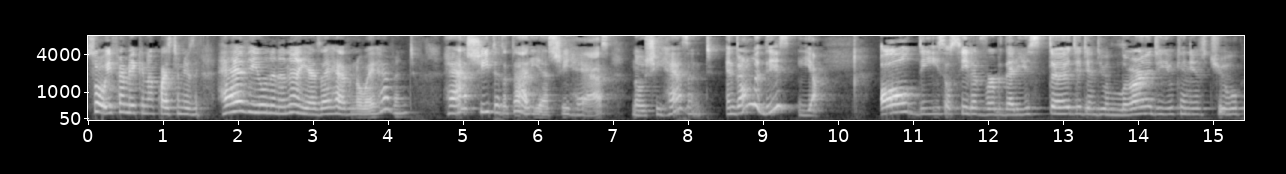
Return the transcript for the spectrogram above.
So, if I'm making a question using have you? No, no, no. Yes, I have. No, I haven't. Has she? Ta, ta, ta. Yes, she has. No, she hasn't. And only this? Yeah. All these auxiliary verbs that you studied and you learned, you can use to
